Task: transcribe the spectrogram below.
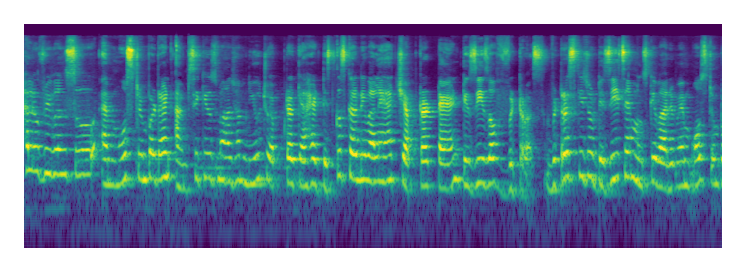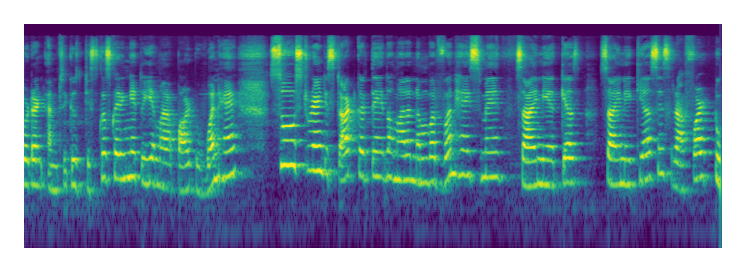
Hello everyone so am most important MCQs में आज हम न्यू चैप्टर क्या है डिस्कस करने वाले हैं chapter ten diseases of vitreous vitreous की जो डिज़ीज़ है हम उसके बारे में मोस्ट इम्पोर्टेंट एमसीक्यूज डिस्कस करेंगे तो ये हमारा पार्ट वन है. सो so, स्टूडेंट स्टार्ट करते हैं तो हमारा नंबर वन है इसमें साइनिया synchysis refer to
